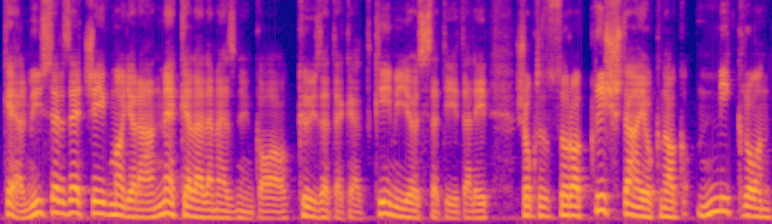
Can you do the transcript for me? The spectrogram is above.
kell műszerzettség, magyarán meg kell elemeznünk a kőzeteket, kémiai összetételét, sokszor a kristályoknak mikron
